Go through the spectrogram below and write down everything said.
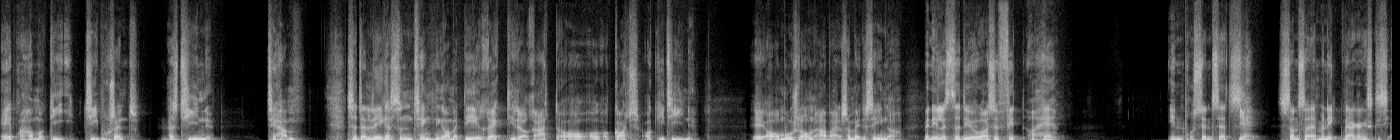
Abraham at give 10 procent, mm. altså tiende, til ham. Så der ligger sådan en tænkning om, at det er rigtigt og ret og, og, og godt at give tiende. Øh, og Mosloven arbejder så med det senere. Men ellers er det jo også fedt at have en procentsats. Ja. Sådan så, at man ikke hver gang skal sige,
